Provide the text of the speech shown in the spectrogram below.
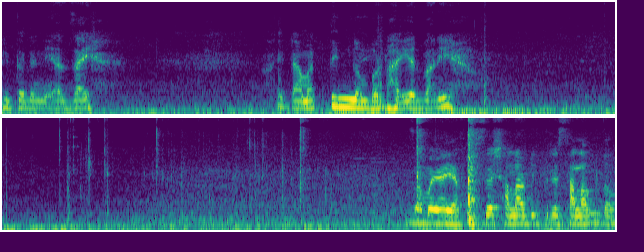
ভিতরে নিয়ে যাই। এটা আমার তিন নম্বর ভাইয়ের বাড়ি। জামাই আয়া করছে শালার ভিতরে সালাম দাও।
